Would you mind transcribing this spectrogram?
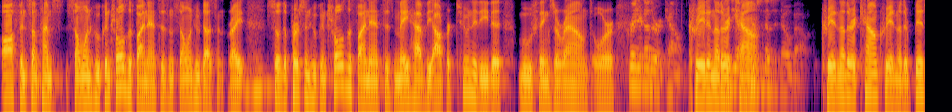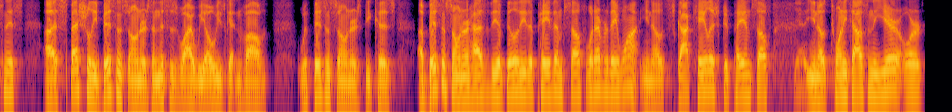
often sometimes someone who controls the finances and someone who doesn't, right? So the person who controls the finances may have the opportunity to move things around or Create another account. create another The other account person doesn't know about. create another account, create another business, uh, especially business owners. And this is why we always get involved with business owners because a business owner has the ability to pay themselves whatever they want. You know, Scott Kalish could pay himself, Yeah. you know, twenty thousand a year or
